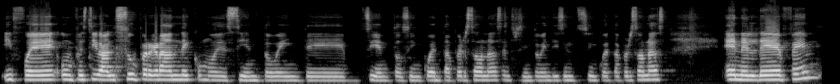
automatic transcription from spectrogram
y fue un festival súper grande, como de 120, 150 personas, entre 120 y 150 personas en el DF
